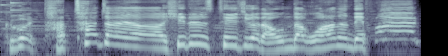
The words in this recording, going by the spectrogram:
그걸 다 찾아야 히든 스테이지가 나온다고 하는데 빡!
